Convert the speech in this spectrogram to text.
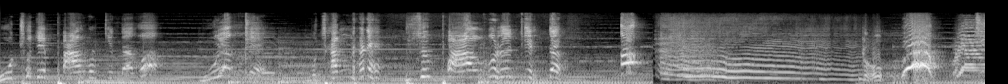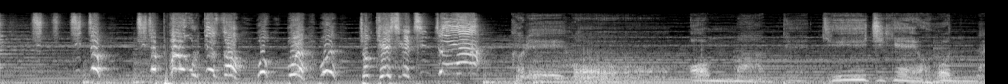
5초 뒤에 방울 낀다고? 뭐야 그게? 뭐 장난해? 무슨 방울을 낀다? 어? 와! 지, 지, 진짜 진짜 방울 꼈어! 어 뭐야 뭐야? 저 개시가 진짜야? 그리고 엄마한테 뒤지게 혼난다.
